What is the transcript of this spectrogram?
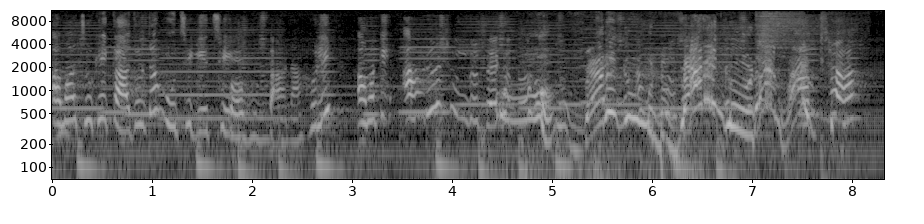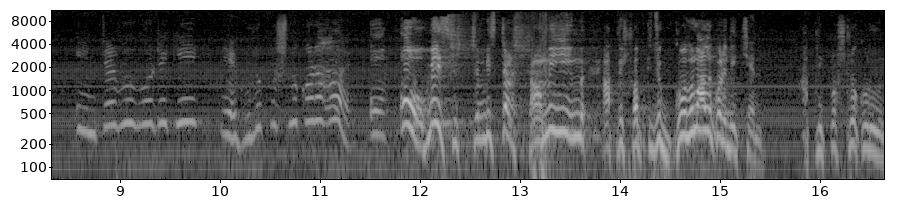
আমার চোখে কাজলটা মুছে গেছে। তা না হলে আমাকে আরও সুন্দর দেখাতো। ভেরি গুড ভেরি গুড আচ্ছা। ইন্টারভিউ বোর্ডে কি এগুলো প্রশ্ন করা হয়? ও ও মিস মিস্টার শামীম আপনি সবকিছু গোলমাল করে দিচ্ছেন। আপনি প্রশ্ন করুন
